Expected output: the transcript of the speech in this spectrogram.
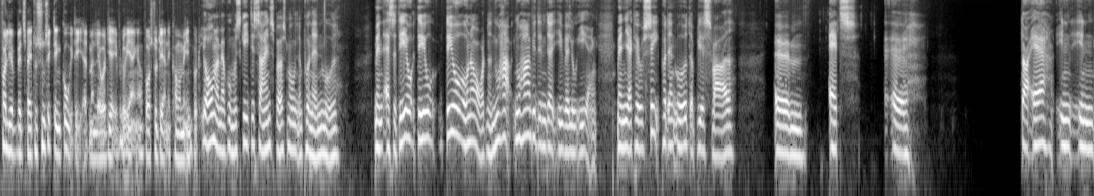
for lige at vende tilbage, du synes ikke, det er en god idé, at man laver de her evalueringer, hvor studerende kommer med input? Jo, men man kunne måske designe spørgsmålene på en anden måde. Men altså, det er jo, det er jo, det er jo underordnet. Nu har, nu har vi den der evaluering. Men jeg kan jo se på den måde, der bliver svaret, øhm, at øh, der er en, en,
